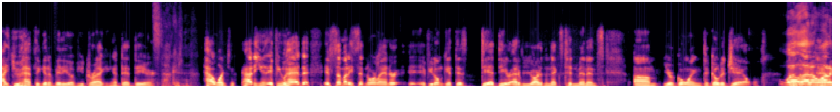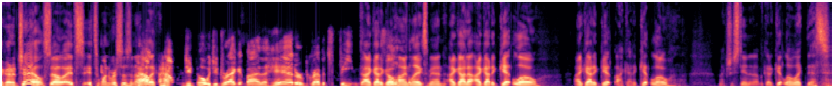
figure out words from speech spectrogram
I, you have to get a video of you dragging a dead deer. How would you? How do you? If you had, to, if somebody said Norlander, if you don't get this dead deer out of your yard in the next ten minutes, um, you're going to go to jail. Well, I, I don't want to go to jail, so it's it's one versus another. How, like, how would you do it? Would you drag it by the head or grab its feet? I got to go hind legs, man. I gotta I gotta get low. I gotta get I gotta get low. I'm actually standing up. I gotta get low like this.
